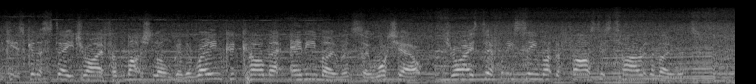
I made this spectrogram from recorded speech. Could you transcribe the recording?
Think it's going to stay dry for much longer. The rain could come at any moment, so watch out. Dries definitely seem like the fastest tyre at the moment.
